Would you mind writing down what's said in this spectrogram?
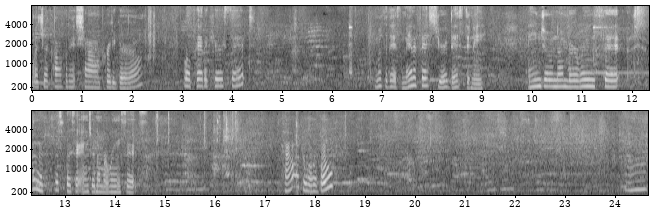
Let your confidence shine, pretty girl. Little pedicure set. Look at this. Manifest your destiny. Angel number ring set. Oh, that's what they say. Angel number ring sets. How adorable. Uh,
